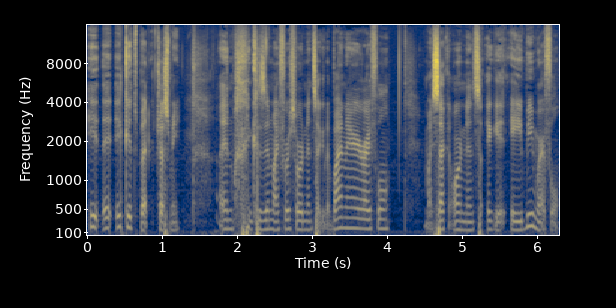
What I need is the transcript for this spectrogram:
it, it, it gets better, trust me. Because in my first ordinance I get a binary rifle, my second ordinance I get a beam rifle.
